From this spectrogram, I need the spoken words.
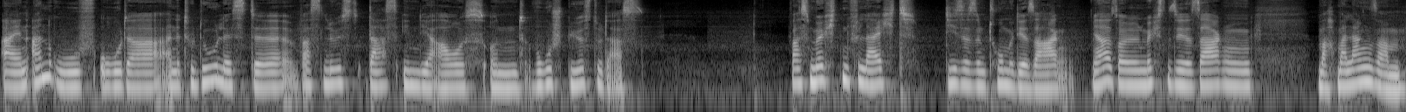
ein Anruf oder eine To-Do-Liste, was löst das in dir aus und wo spürst du das? Was möchten vielleicht diese Symptome dir sagen? Ja, sollen, möchten sie dir sagen, mach mal langsam,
